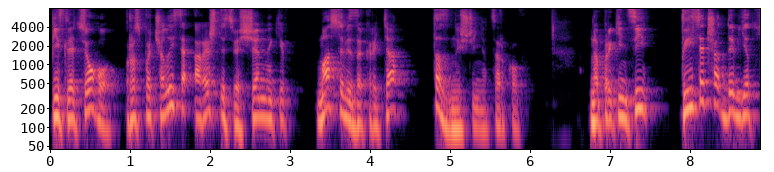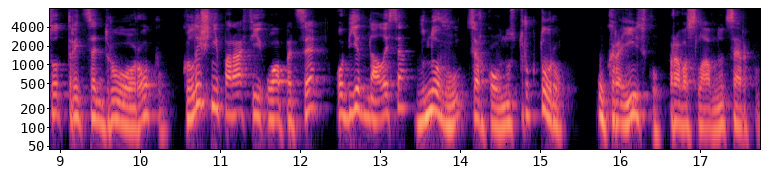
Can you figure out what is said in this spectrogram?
Після цього розпочалися арешти священників, масові закриття та знищення церков. Наприкінці 1932 року колишні парафії УАПЦ об'єдналися в нову церковну структуру Українську православну церкву.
